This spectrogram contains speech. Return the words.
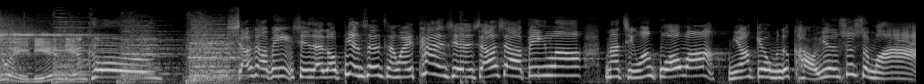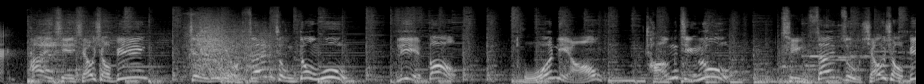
对连连看。小小兵现在都变身成为探险小小兵了，那请问国王，你要给我们的考验是什么啊？探险小小兵，这里有三种动物：猎豹、鸵鸟、长颈鹿。请三组小小兵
